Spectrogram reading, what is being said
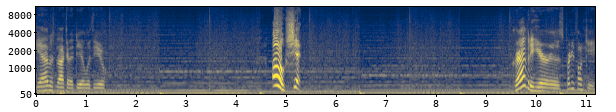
Yeah, I'm just not gonna deal with you. Oh, shit! Gravity here is pretty funky.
